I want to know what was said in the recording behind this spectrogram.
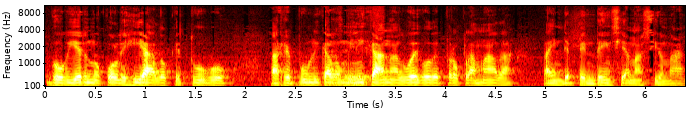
gobierno colegiado que tuvo la República Dominicana luego de proclamada la independencia nacional.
